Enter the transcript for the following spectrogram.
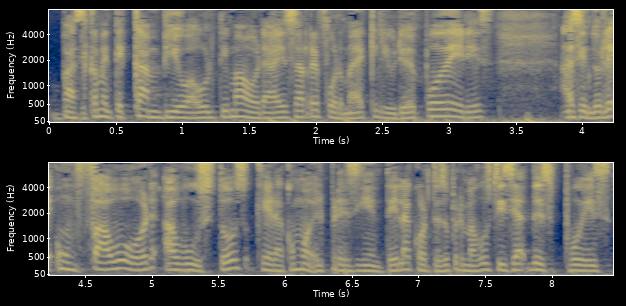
básicamente cambió a última hora esa reforma de equilibrio de poderes, haciéndole un favor a Bustos, que era como el presidente de la Corte Suprema de Justicia, después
